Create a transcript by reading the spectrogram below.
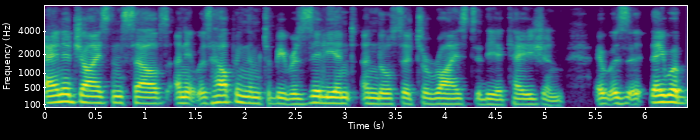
energize themselves and it was helping them to be resilient and also to rise to the occasion. It was they were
